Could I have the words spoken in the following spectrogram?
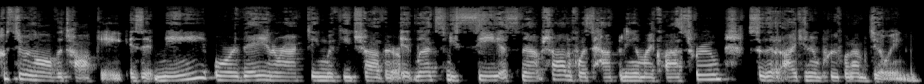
Who's doing all the talking? Is it me or are they interacting with each other? It lets me see a snapshot of what's happening in my classroom so that i can improve what i'm doing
